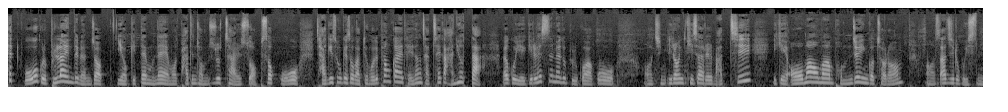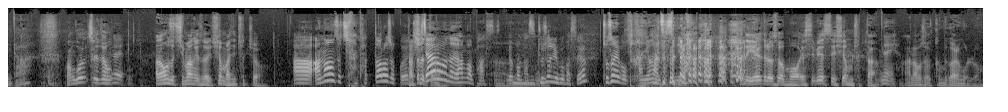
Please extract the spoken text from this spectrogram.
했고, 그리고 블라인드 면접이었기 때문에 뭐 받은 점수조차 알 수 없었고, 자기소개서 같은 것도 평가의 대상 자체가 아니었다라고 얘기를 했음에도 불구하고, 어, 지금 이런 기사를 마치 이게 어마어마한 범죄인 것처럼 어, 싸지르고 있습니다. 광고 예정 네. 아나운서 지망해서 시험 많이 쳤죠. 아 아나운서 참다 떨어졌고요. 다. 기자로는 한번 봤, 몇번 봤습니다. 조선일보 봤어요? 조선일보 아니요 안 썼습니다. 근데 예를 들어서 뭐 SBS에 시험을 쳤다. 네. 아나운서 들어가는 걸로.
